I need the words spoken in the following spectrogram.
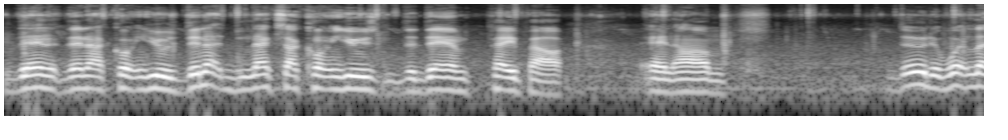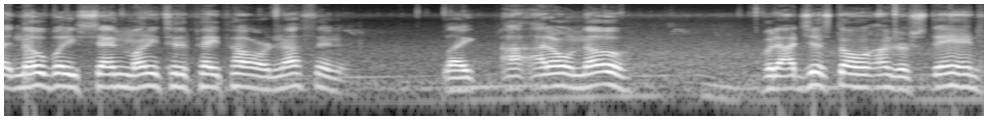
Then, then I couldn't use. Then I, next I couldn't use the damn PayPal, and um, dude, it wouldn't let nobody send money to the PayPal or nothing. Like, I, I don't know, but I just don't understand.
